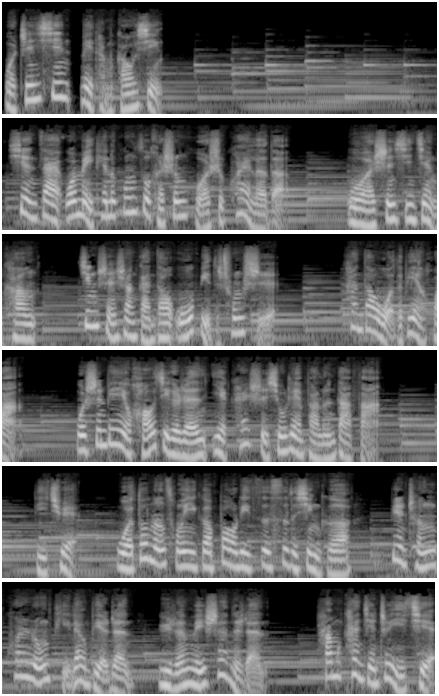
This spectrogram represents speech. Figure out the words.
我真心为他们高兴。现在我每天的工作和生活是快乐的，我身心健康，精神上感到无比的充实。看到我的变化。我身边有好几个人也开始修炼法轮大法，的确，我都能从一个暴力自私的性格变成宽容体谅别人、与人为善的人。他们看见这一切，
